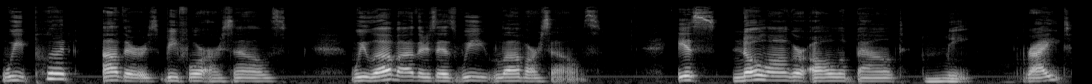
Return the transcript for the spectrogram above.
We put others before ourselves. We love others as we love ourselves it's no longer all about me, right?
